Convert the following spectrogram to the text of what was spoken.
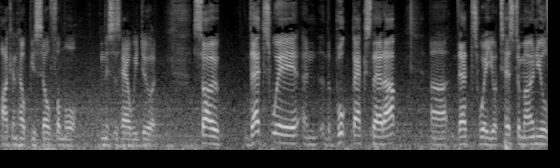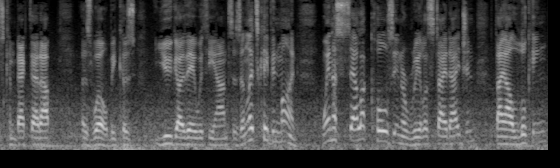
I can help you sell for more. And this is how we do it. So that's where, and the book backs that up. Uh, that's where your testimonials can back that up as well because you go there with the answers. And let's keep in mind when a seller calls in a real estate agent, they are looking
